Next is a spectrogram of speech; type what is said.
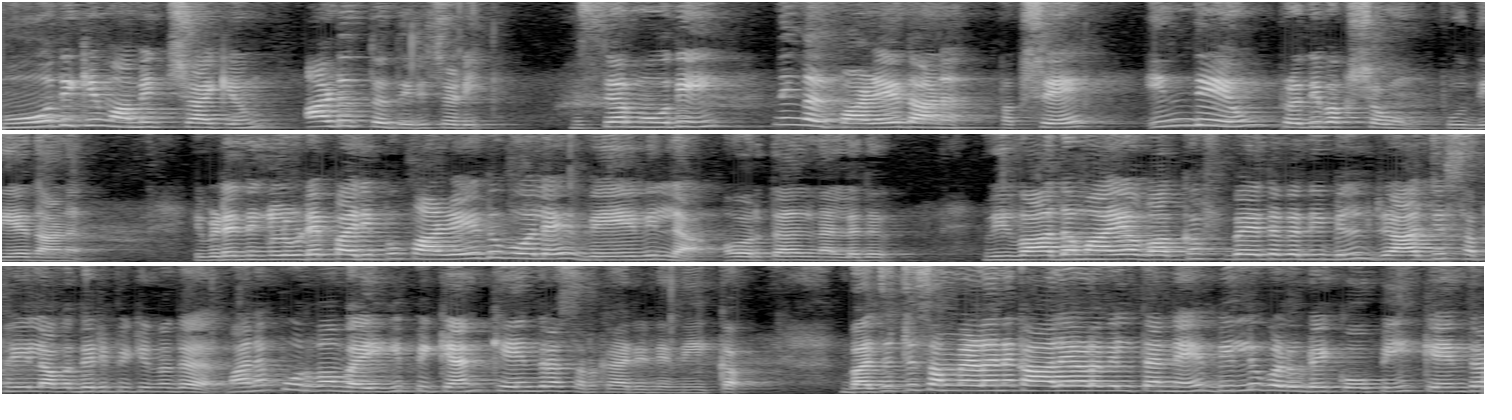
മോദിക്കും അമിത്ഷായ്ക്കും അടുത്ത തിരിച്ചടി. മിസ്റ്റർ മോദി നിങ്ങൾ പഴയതാണ് പക്ഷേ ഇന്ത്യയും പ്രതിപക്ഷവും പുതിയതാണ്. ഇവിടെ നിങ്ങളുടെ പരിപ്പ് പഴയതുപോലെ വേവില്ല ഓർത്താൽ നല്ലത്. വിവാദമായ വഖഫ് ഭേദഗതി ബിൽ രാജ്യസഭയിൽ അവതരിപ്പിക്കുന്നത് മനഃപൂർവം വൈകിപ്പിക്കാൻ കേന്ദ്ര സർക്കാരിന്റെ നീക്കം. ബജറ്റ് സമ്മേളന കാലയളവിൽ തന്നെ ബില്ലുകളുടെ കോപ്പി കേന്ദ്ര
